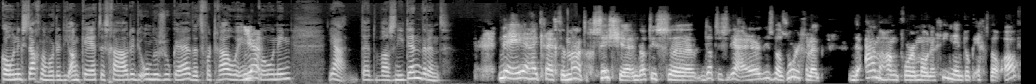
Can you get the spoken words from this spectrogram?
Koningsdag. Dan worden die enquêtes gehouden, die onderzoeken, hè, dat vertrouwen in de koning. Ja, dat was niet denderend. Nee, hij krijgt een matig zesje. En dat is, uh, dat is, ja, dat is wel zorgelijk. De aanhang voor een monarchie neemt ook echt wel af.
